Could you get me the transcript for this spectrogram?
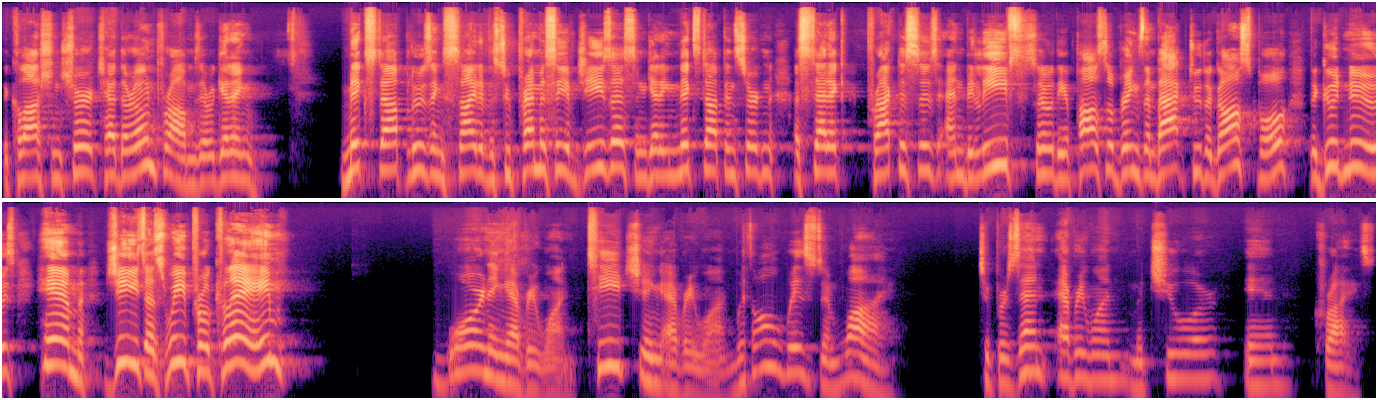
The Colossian church had their own problems. They were getting mixed up, losing sight of the supremacy of Jesus and getting mixed up in certain ascetic practices and beliefs. So the apostle brings them back to the gospel, the good news. Him, Jesus, we proclaim, warning everyone, teaching everyone with all wisdom. Why? To present everyone mature in Christ.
